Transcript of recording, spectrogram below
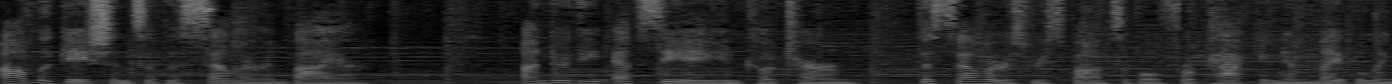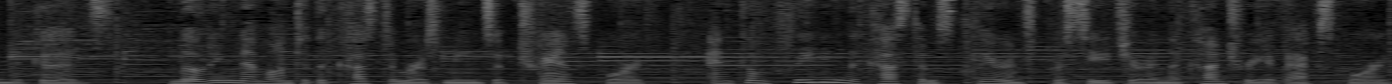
Obligations of the seller and buyer. Under the FCA Incoterm, the seller is responsible for packing and labeling the goods, loading them onto the customer's means of transport, and completing the customs clearance procedure in the country of export.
